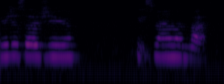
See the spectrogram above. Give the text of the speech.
Jesus loves you. Keep smiling. Bye.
